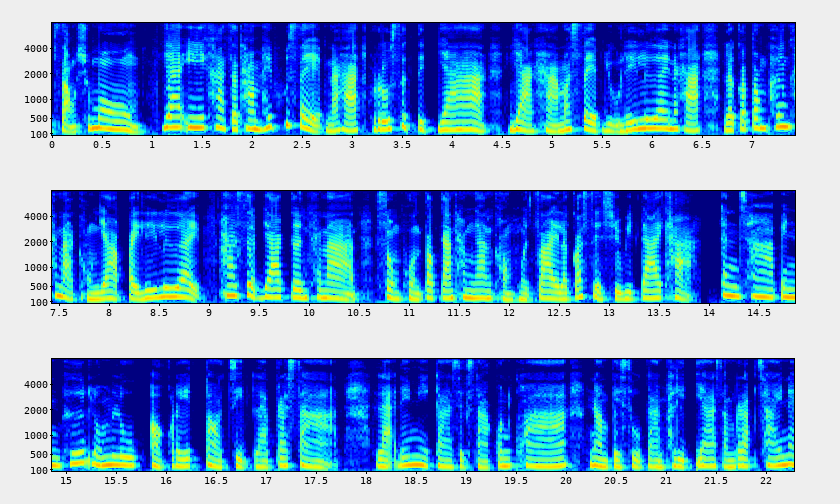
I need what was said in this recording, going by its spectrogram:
72 ชั่วโมง ยาอีค่ะจะทำให้ผู้เสพนะคะ รู้สึกติดยา อยากหามาเสพอยู่เรื่อยๆนะคะ แล้วก็ต้องเพิ่มขนาดของยาไปเรื่อยๆ หากเสพยาเกินขนาด ส่งผลต่อการทำงานของหัวใจแล้วก็เสียชีวิตได้ค่ะ กัญชาเป็นพืชล้มลุกออกฤทธิ์ต่อจิตและประสาท และได้มีการศึกษาค้นคว้านำไปสู่การผลิตยาสำหรับใช้ใน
